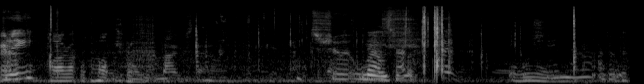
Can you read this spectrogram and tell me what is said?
Ready? Higher up the top rope. Show it all. No, is she's that? Was she in that? I don't Look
